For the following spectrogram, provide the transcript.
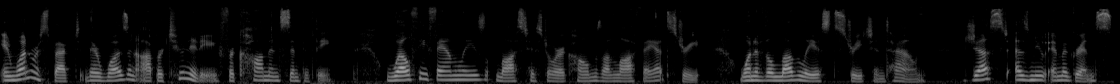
In one respect, there was an opportunity for common sympathy. Wealthy families lost historic homes on Lafayette Street, one of the loveliest streets in town, just as new immigrants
